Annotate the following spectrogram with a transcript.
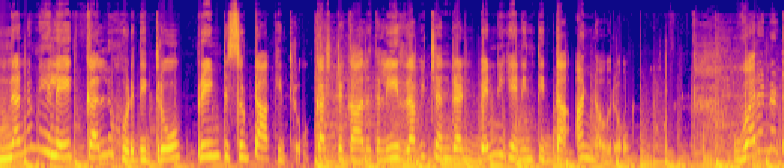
ನನ್ನ ಮೇಲೆ ಕಲ್ಲು ಹೊಡೆದಿದ್ರು ಪ್ರಿಂಟ್ ಸುಟ್ಟಾಕಿದ್ರು. ಕಷ್ಟಕಾಲದಲ್ಲಿ ರವಿಚಂದ್ರನ್ ಬೆನ್ನಿಗೆ ನಿಂತಿದ್ದ ಅಣ್ಣವರು. ವರನಟ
